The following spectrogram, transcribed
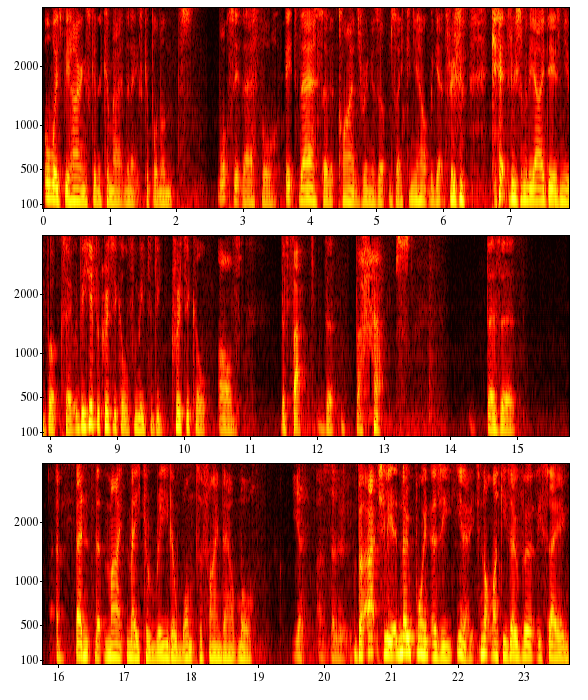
always be hiring is going to come out in the next couple of months. What's it there for? It's there so that clients ring us up and say, "Can you help me get through get through some of the ideas in your book?" So it would be hypocritical for me to be critical of the fact that perhaps there's a a bent that might make a reader want to find out more. Yeah, absolutely. But actually, at no point has he, you know, it's not like he's overtly saying,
